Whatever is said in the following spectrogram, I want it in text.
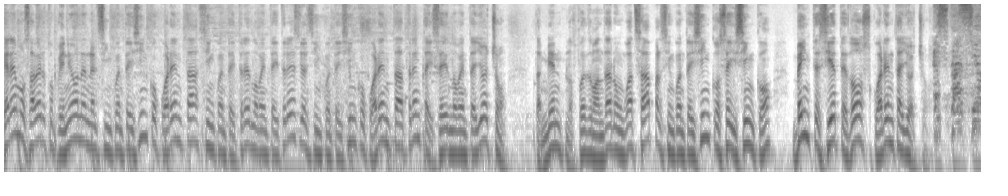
Queremos saber tu opinión en el 5540-5393 y el 5540-3698. También nos puedes mandar un WhatsApp al 5565-27248. Espacio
